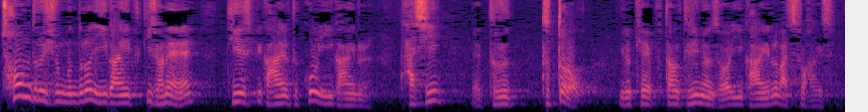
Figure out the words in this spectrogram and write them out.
처음 들으시는 분들은 이 강의 듣기 전에 DSP 강의를 듣고 이 강의를 다시 들, 듣도록 이렇게 부탁을 드리면서 이 강의를 마치도록 하겠습니다.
